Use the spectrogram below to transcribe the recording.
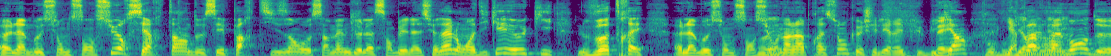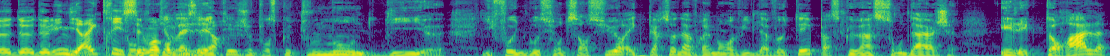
euh, la motion de censure, certains de ses partisans au sein même de l'Assemblée nationale ont indiqué, eux, qu'ils voteraient la motion de censure. On a l'impression que chez les Républicains, il n'y a pas vraiment de, ligne directrice, c'est vérité, Je pense que tout le monde dit il faut une motion de censure et que personne n'a vraiment envie de la voter parce qu'un sondage électoral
